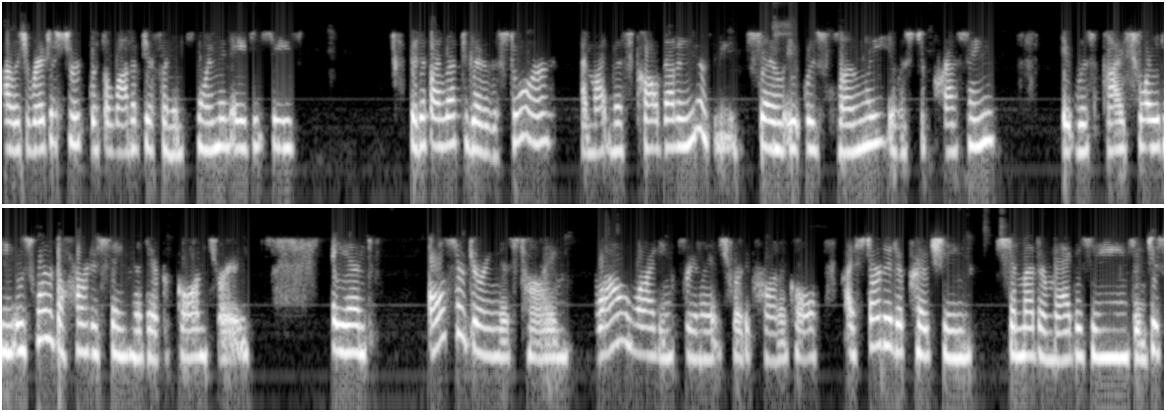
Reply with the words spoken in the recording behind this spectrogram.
I was registered with a lot of different employment agencies. But if I left to go to the store, I might miss a call about an interview. So mm-hmm. it was lonely. It was depressing. It was isolating. It was one of the hardest things I've ever gone through. And also during this time, while writing freelance for the Chronicle, I started approaching some other magazines and just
